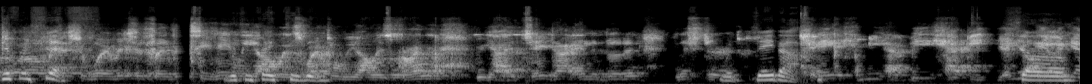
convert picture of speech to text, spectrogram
different chefs. TV. We always TV. working, we always grinding. We got J Dot in the building, Mr. J Dot. Cake me happy, happy. Yeah, so yeah, yeah.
